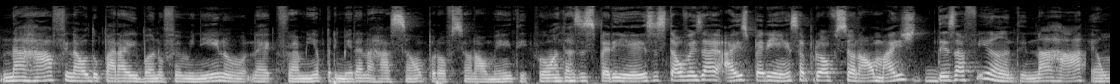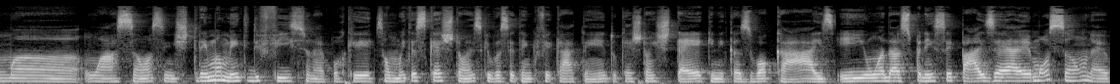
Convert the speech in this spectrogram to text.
Narrar a final do Paraibano Feminino, né, que foi a minha primeira narração profissionalmente, foi uma das experiências, talvez a, a experiência profissional mais desafiante. Narrar é uma, uma ação, assim, extremamente difícil, né, porque são muitas questões que você tem que ficar atento, questões técnicas, vocais, e uma das principais é a emoção, né,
